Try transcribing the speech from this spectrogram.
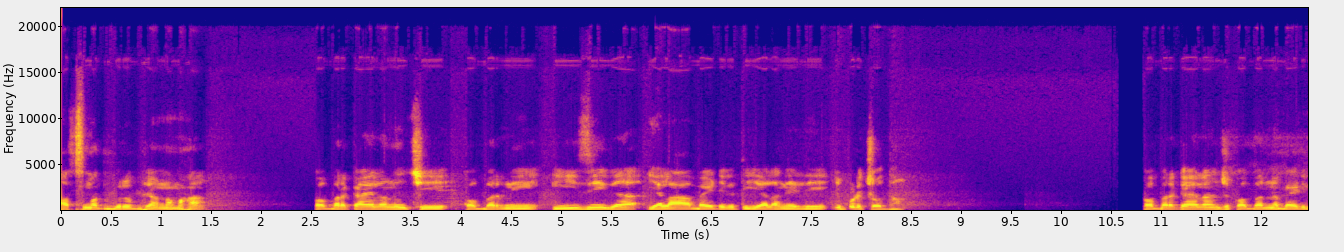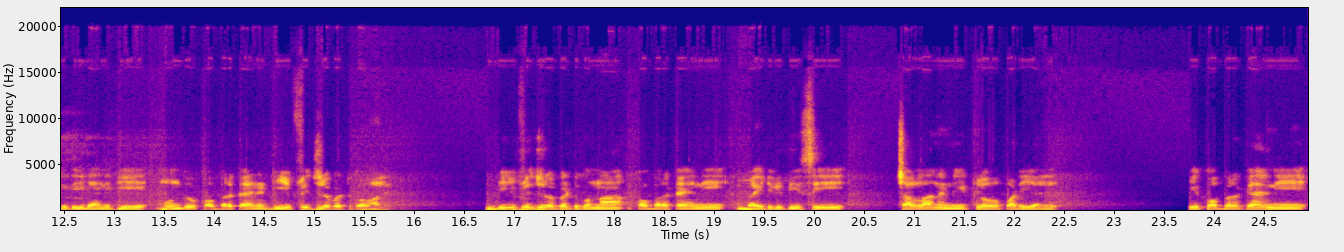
అస్మద్గురుభ్యో నమ. కొబ్బరికాయల నుంచి కొబ్బరిని ఈజీగా ఎలా బయటకు తీయాలనేది ఇప్పుడు చూద్దాం. కొబ్బరికాయల నుంచి కొబ్బరిని బయటకు తీయడానికి ముందు కొబ్బరికాయని డీ ఫ్రిడ్జ్లో పెట్టుకోవాలి. డీ ఫ్రిడ్జ్లో పెట్టుకున్న కొబ్బరికాయని బయటికి తీసి చల్లని నీటిలో పడేయాలి. ఈ కొబ్బరికాయని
